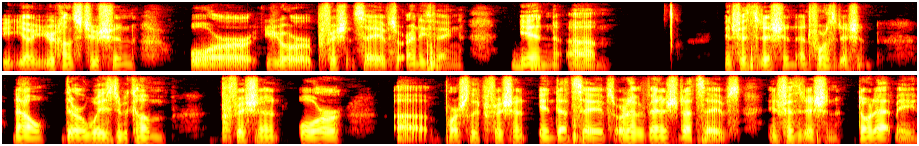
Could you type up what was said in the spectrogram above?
you know, your constitution or your proficient saves or anything mm-hmm. in um, in fifth edition and fourth edition. Now there are ways to become proficient or uh, partially proficient in death saves or to have advantage of death saves in fifth edition. Don't at me.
